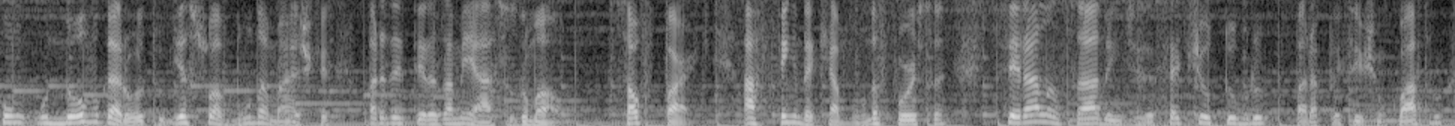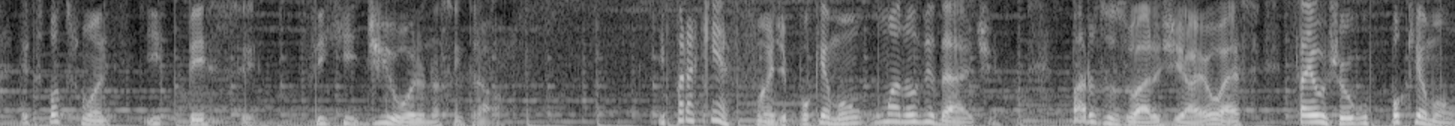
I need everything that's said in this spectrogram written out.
com o novo garoto e a sua bunda mágica para deter as ameaças do mal. South Park, a fenda que abunda força, será lançado em 17 de outubro para PlayStation 4, Xbox One e PC. Fique de olho na central. E para quem é fã de Pokémon, uma novidade. Para os usuários de iOS, saiu o jogo Pokémon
